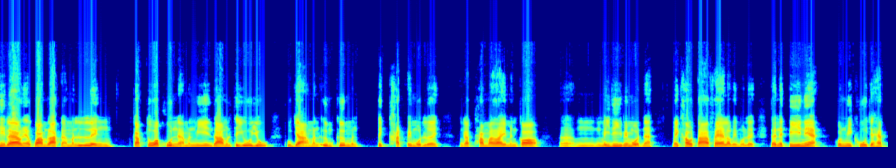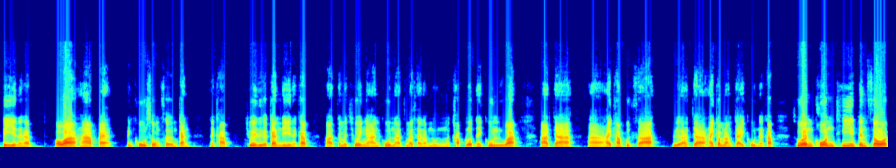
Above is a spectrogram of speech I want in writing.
ที่แล้วเนี่ยความรักอะมันเล็งกับตัวคุณอะมันมีดาวมฤตยูอยู่ ทุกอย่างมันอึมครึมมันติดขัดไปหมดเลยนะครับทำอะไรมันก็ไม่ดีไปหมดนะไม่เข้าตาแฟนเราไปหมดเลย แต่ในปีนี้คนมีคู่จะแฮปปี้นะครับ เพราะว่า 58 เป็นคู่ส่งเสริมกันนะครับ ช่วยเหลือกันดีนะครับ อาจจะมาช่วยงานคุณอาจจะมาสนับสนุนมาขับรถให้คุณหรือว่าอาจจะ ให้คำปรึกษาหรืออาจจะให้กำลังใจคุณนะครับ ส่วนคนที่เป็นโสด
